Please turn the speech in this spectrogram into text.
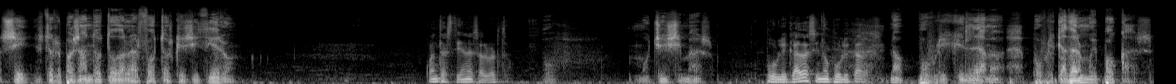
Sí, estoy repasando todas las fotos que se hicieron. ¿Cuántas tienes, Alberto? Muchísimas. ¿Publicadas y no publicadas? No, publiqué- publicadas muy pocas.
